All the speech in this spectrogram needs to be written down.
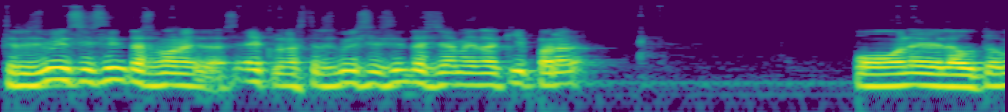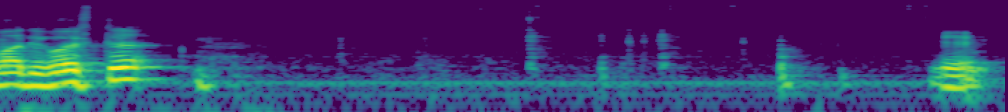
$3.600 monedas. Eh, con las 3.600 ya me da aquí para poner el automático este. Bien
